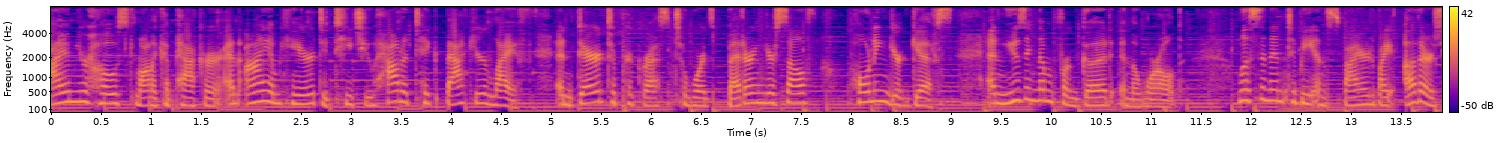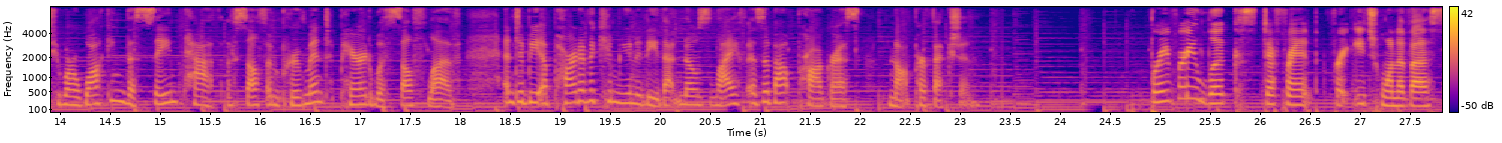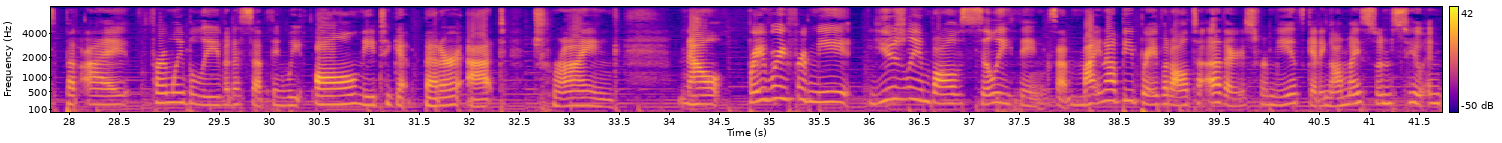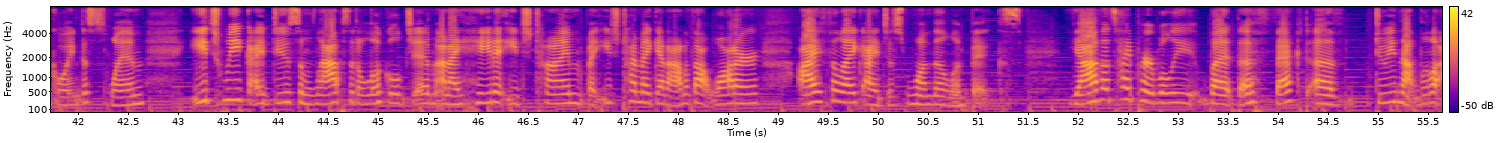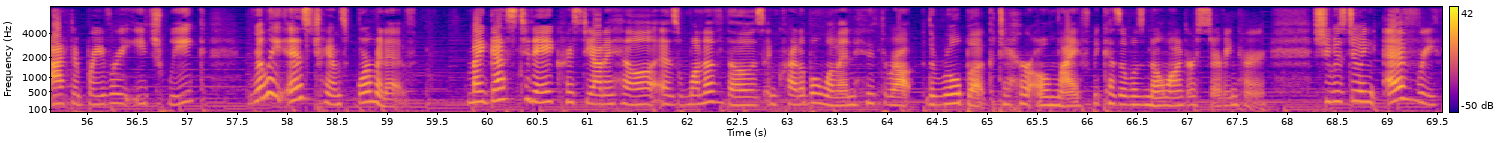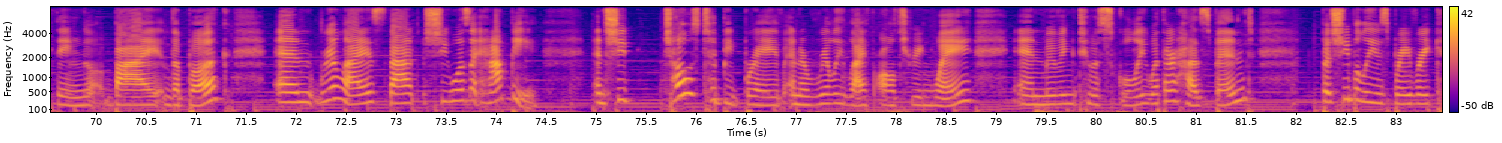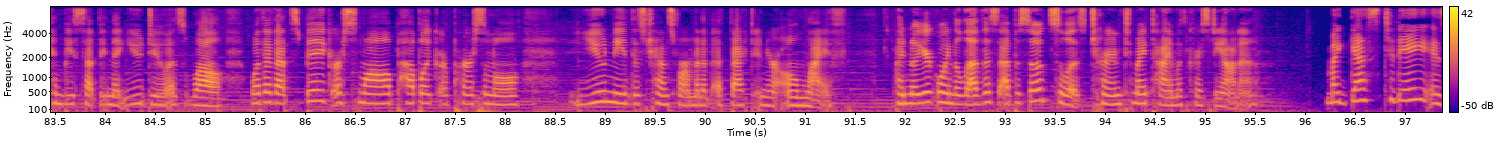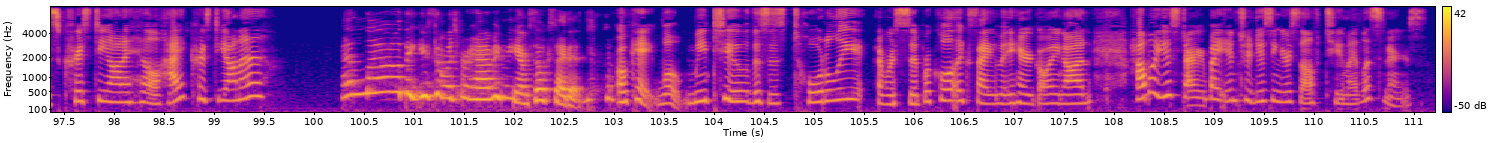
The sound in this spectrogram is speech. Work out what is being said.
I am your host, Monica Packer, and I am here to teach you how to take back your life and dare to progress towards bettering yourself, honing your gifts, and using them for good in the world. Listen in to be inspired by others who are walking the same path of self improvement paired with self love, and to be a part of a community that knows life is about progress, not perfection. Bravery looks different for each one of us, but I firmly believe it is something we all need to get better at trying. Now, bravery for me usually involves silly things that might not be brave at all to others. For me, it's getting on my swimsuit and going to swim. Each week, I do some laps at a local gym, and I hate it each time, but each time I get out of that water, I feel like I just won the Olympics. Yeah, that's hyperbole, but the effect of doing that little act of bravery each week really is transformative. My guest today, Christiana Hill, is one of those incredible women who threw out the rule book to her own life because it was no longer serving her. She was doing everything by the book and realized that she wasn't happy. And she chose to be brave in a really life altering way and moving to a skoolie with her husband but she believes bravery can be something that you do as well. Whether that's big or small, public or personal, you need this transformative effect in your own life. I know you're going to love this episode, so let's turn to my time with Christiana. My guest today is Christiana Hill. Hi, Christiana. Hello. Thank you so much for having me. I'm so excited. okay. Well, me too. This is totally a reciprocal excitement here going on. How about you start by introducing yourself to my listeners?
